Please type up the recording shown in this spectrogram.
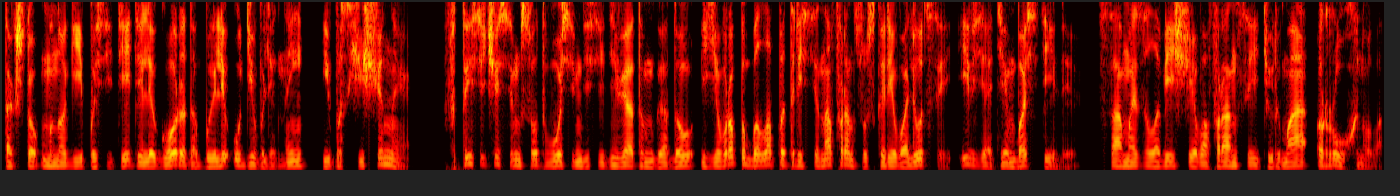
так что многие посетители города были удивлены и восхищены. В 1789 году Европа была потрясена французской революцией и взятием Бастилии. Самая зловещая во Франции тюрьма рухнула,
